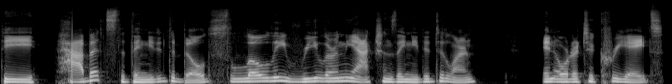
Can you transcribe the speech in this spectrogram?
the habits that they needed to build, slowly relearn the actions they needed to learn in order to create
